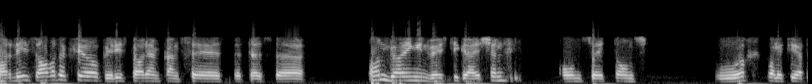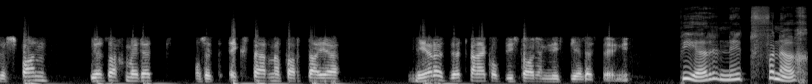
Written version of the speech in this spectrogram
Marlie, al wat ek vir jou op hierdie stadium kan sê is dit is 'n uh, ongoing investigation. Ons het ons hooggekwalifiseerde span besig met dit. Ons het eksterne partye. Meer as dit kan ek op die stadium nie veel sê nie. Pierre, net vinnig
